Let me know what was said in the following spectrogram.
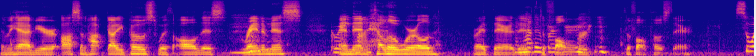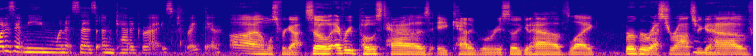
Then we have your awesome Hopdoddy post with all this randomness, Great. and then content. hello world right there, the Another default ver- default post there. So what does it mean when it says uncategorized right there? I almost forgot. So every post has a category. So you can have like burger restaurants, or you can Mhm. have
